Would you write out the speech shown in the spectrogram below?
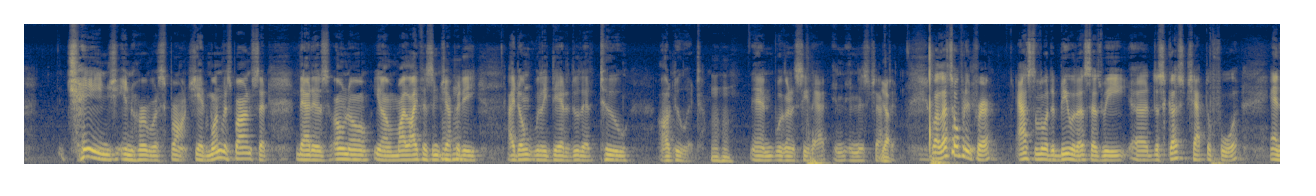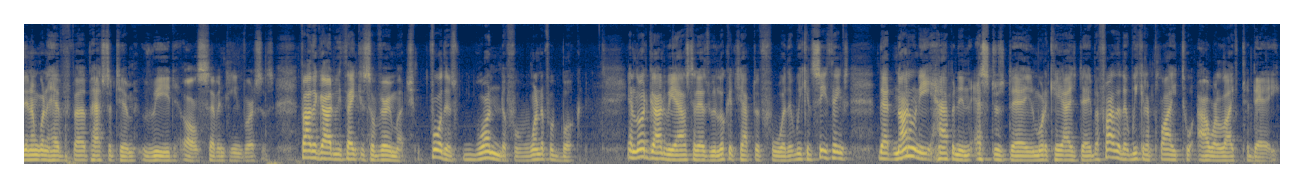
change in her response. She had one response that that is, oh no, you know, my life is in mm-hmm. jeopardy. I don't really dare to do that. Two, I'll do it. Mm-hmm. And we're going to see that in, in this chapter. Yep. Well, let's open in prayer. Ask the Lord to be with us as we uh, discuss chapter 4. And then I'm going to have uh, Pastor Tim read all 17 verses. Father God, we thank you so very much for this wonderful, wonderful book. And Lord God, we ask that as we look at chapter 4, that we can see things that not only happened in Esther's day and Mordecai's day, but Father, that we can apply to our life today.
